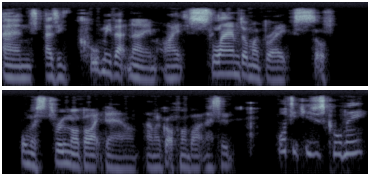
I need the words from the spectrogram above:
And as he called me that name, I slammed on my brakes, sort of almost threw my bike down, and I got off my bike and I said, what did you just call me?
